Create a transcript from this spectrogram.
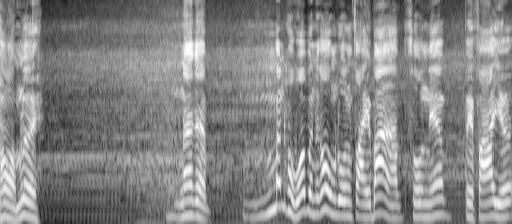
หอมเลย น่าจะมันผมว่ามันก็คงโดนไฟบ้างครับ โซนนี้ไฟฟ้าเยอะ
